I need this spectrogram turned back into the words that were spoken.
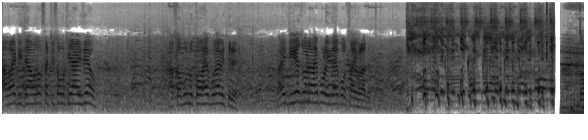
ଆଉ ଭାଇ ଡିଜେ ଆମର ସେଠି ସବୁ ଠିଆ ହେଇଛି ଆଉ ଆଉ ସବୁ ଲୋକ ଭାଇ ପୁରା ଭିତରେ ଭାଇ ଯିଏ ଯୁଆଡ଼େ ଭାଇ ପଳେଇଥାଏ ବର୍ଷା ଏଇଭଳିଆ ତ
